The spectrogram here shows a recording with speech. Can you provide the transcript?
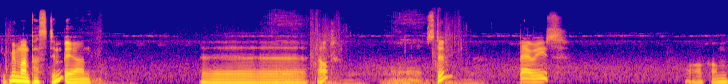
Gib mir mal ein paar Stimbeeren. Äh, laut? Stim? Berries? Oh, komm.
